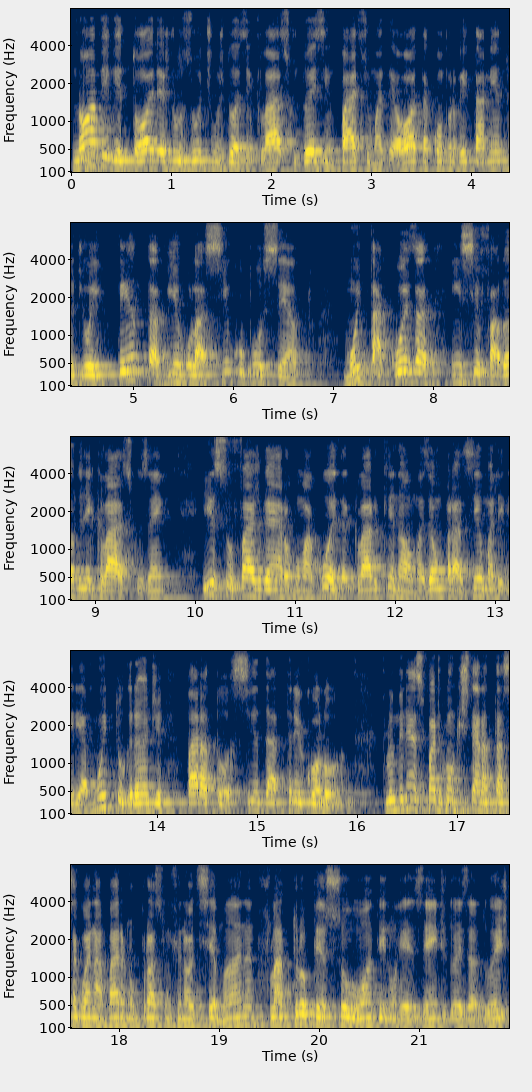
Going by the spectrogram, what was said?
Nove vitórias nos últimos 12 clássicos, dois empates e uma derrota, com aproveitamento de 80,5%. Muita coisa em se falando de clássicos, hein? Isso faz ganhar alguma coisa? Claro que não, mas é um prazer, uma alegria muito grande para a torcida tricolor. Fluminense pode conquistar a Taça Guanabara no próximo final de semana. Flá tropeçou ontem no Resende 2 a 2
